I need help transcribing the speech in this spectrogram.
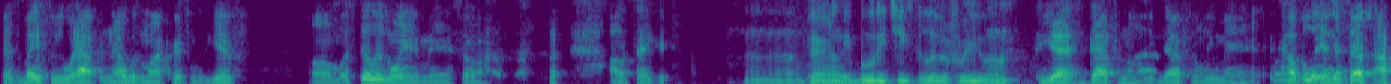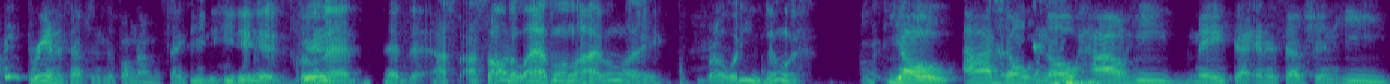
that's basically what happened. That was my Christmas gift. Um, a Steelers win, man. So I'll take it. Uh, apparently, booty cheeks delivered for you, huh? Yes, definitely, definitely, man. A couple of interceptions. I think three interceptions, if I'm not mistaken. He, he did. Yeah. That, that, that I, I saw the last one live. I'm like, bro, what are you doing? Yo, I don't know how he made that interception. He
